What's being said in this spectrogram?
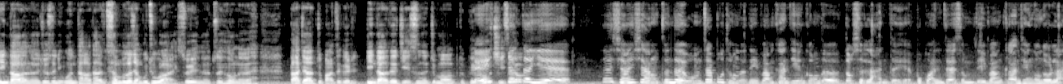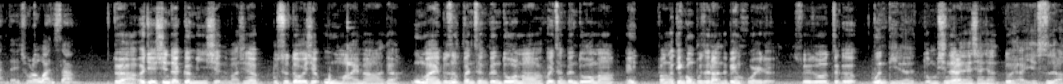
丁达尔呢，就是你问他，他什么都讲不出来，所以呢，最后呢，大家就把这个丁达尔这个解释呢，就慢慢就被哎抛，弃。真的耶！那想一想，真的，我们在不同的地方看天空的都是蓝的耶。不管你在什么地方看天空都蓝的，除了晚上。对啊，而且现在更明显了嘛，现在不是都有一些雾霾吗？对吧？雾霾不是粉尘更多了吗？灰尘更多了吗？诶，反而天空不是蓝的变灰了。所以说这个问题呢，我们现在来想想，对啊，也是啊。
